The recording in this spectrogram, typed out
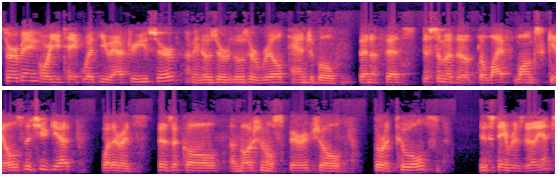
serving or you take with you after you serve. I mean, those are those are real tangible benefits. Just some of the, the lifelong skills that you get, whether it's physical, emotional, spiritual sort of tools to stay resilient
